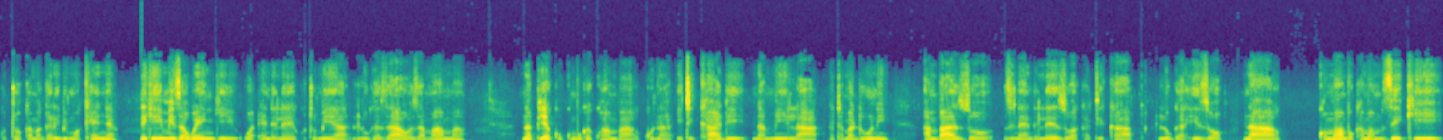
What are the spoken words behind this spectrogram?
kutoka magharibi mwa Kenya, nikihimiza wengi waendelee kutumia lugha zao za mama na pia kukumbuka kwamba kuna itikadi na mila na tamaduni ambazo zinaendelezwa katika lugha hizo na kwa mambo kama mziki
